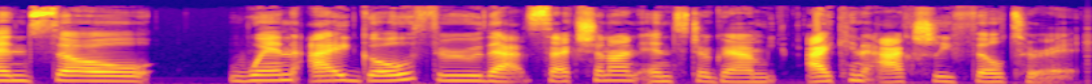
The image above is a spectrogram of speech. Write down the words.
And so when I go through that section on Instagram, I can actually filter it.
